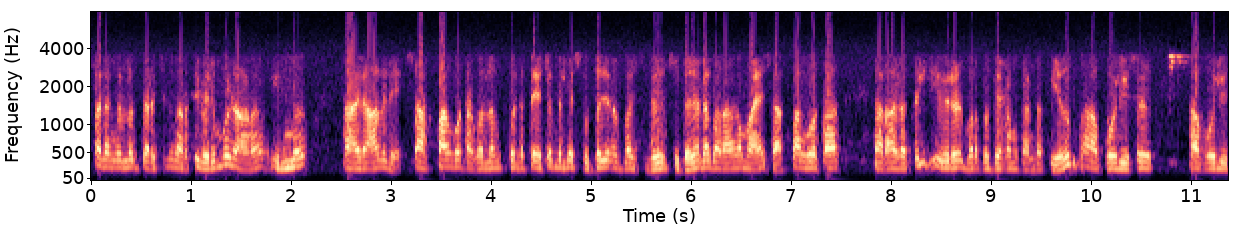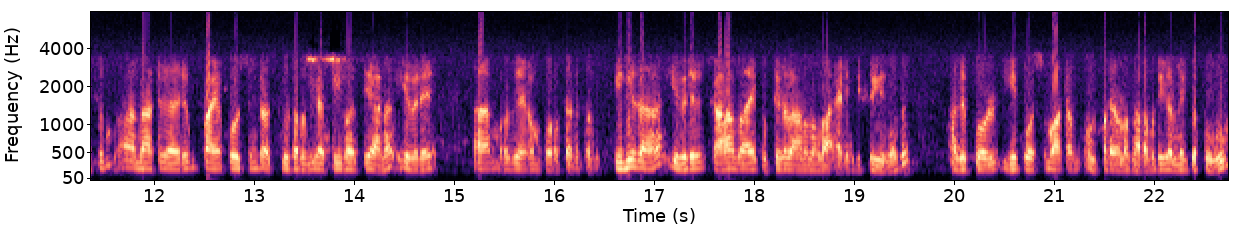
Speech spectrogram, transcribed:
സ്ഥലങ്ങളിലും തെരച്ചിൽ നടത്തി വരുമ്പോഴാണ് ഇന്ന് രാവിലെ ശാസ്താംകോട്ട കൊല്ലം കൊല്ലത്തെ ഏറ്റവും വലിയ ശുദ്ധജല ശുദ്ധ- ശുദ്ധജല തടാകമായ ശാസ്താംകോട്ട തടാകത്തിൽ ഇവർ മൃതദേഹം കണ്ടെത്തിയതും പോലീസ് ആ, പോലീസും നാട്ടുകാരും ഫയർഫോഴ്സിന്റെ റെസ്ക്യൂ ടീമെത്തിയാണ് ഇവരെ മൃതദേഹം പുറത്തെടുത്തത്. പിന്നീടാണ് ഇവർ കാണാതായ കുട്ടികളാണെന്നുള്ള ഐഡന്റിഫൈ ചെയ്യുന്നത്. അതിപ്പോൾ ഈ പോസ്റ്റ്മോർട്ടം ഉൾപ്പെടെയുള്ള നടപടികളിലേക്ക് പോകും.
